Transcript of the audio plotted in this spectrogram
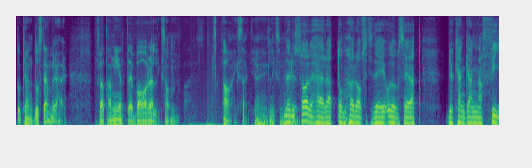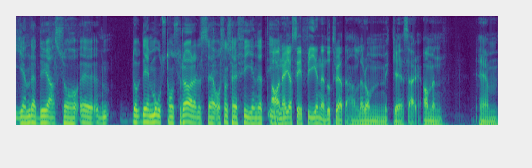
då, kan, då stämmer det här. För att han är inte bara liksom Ja, exakt. Liksom När inte... du sa det här att de hör av sig till dig och de säger att du kan gagna fiender. Det är alltså eh, det är en motståndsrörelse och sen så är det fiendet i... Ja, när jag säger fienden då tror jag att det handlar om mycket så här, ja men um,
